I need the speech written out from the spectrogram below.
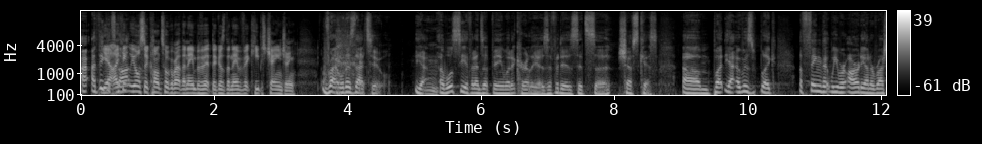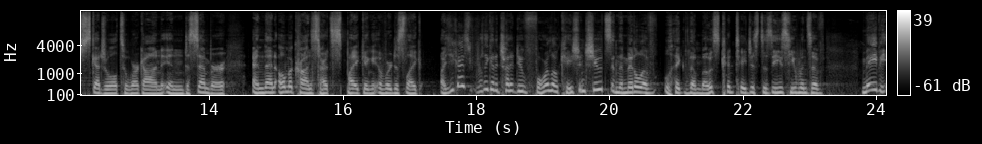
I, I think. Yeah, it's I think we also can't talk about the name of it because the name of it keeps changing. Right. Well, there's that too. Yeah, uh, we'll see if it ends up being what it currently is. If it is, it's uh, Chef's Kiss. Um, but yeah, it was like a thing that we were already on a rush schedule to work on in December, and then Omicron starts spiking, and we're just like, "Are you guys really going to try to do four location shoots in the middle of like the most contagious disease humans have?" Maybe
